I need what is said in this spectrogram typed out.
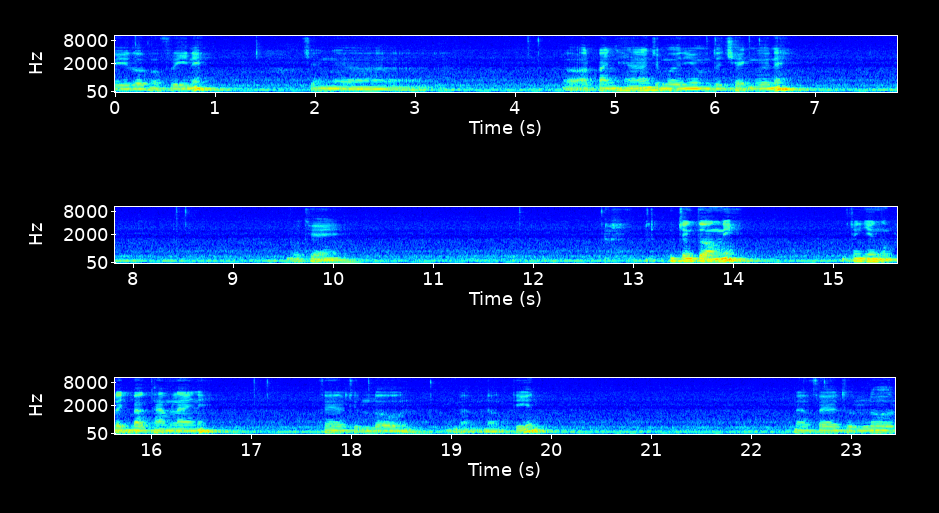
វា load មក free ណាអញ្ចឹងអត់បញ្ហាចាំមើលខ្ញុំទៅ check មើលណាអូខេអញ្ចឹងតួអង្គនេះអញ្ចឹងយើងកុំភ្លេចបើក timeline ណា fail to load បាទម្ដងទៀតបាទ fail to load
